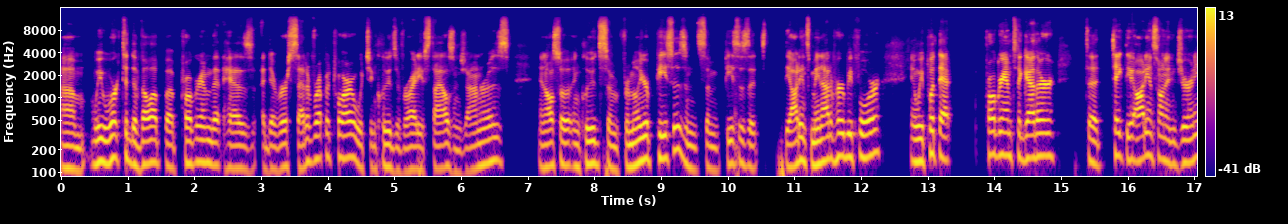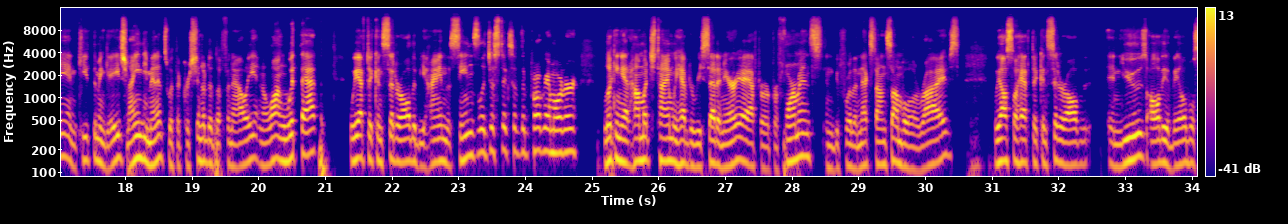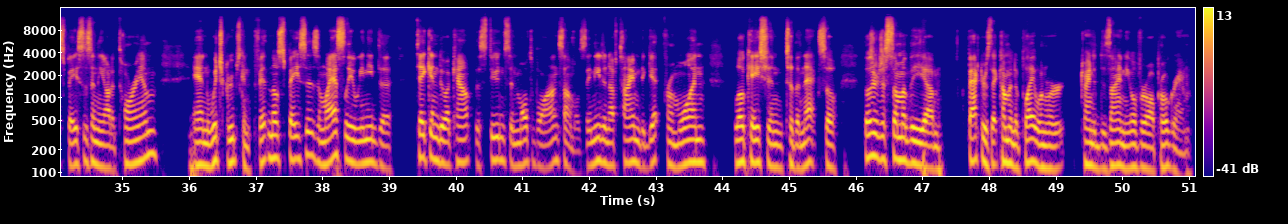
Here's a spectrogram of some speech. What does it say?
Um, we work to develop a program that has a diverse set of repertoire, which includes a variety of styles and genres, and also includes some familiar pieces and some pieces that the audience may not have heard before. And we put that program together to take the audience on a journey and keep them engaged 90 minutes with a crescendo to the finale. And along with that, we have to consider all the behind the scenes logistics of the program order, looking at how much time we have to reset an area after a performance and before the next ensemble arrives. We also have to consider all and use all the available spaces in the auditorium and which groups can fit in those spaces. And lastly, we need to take into account the students in multiple ensembles. They need enough time to get from one location to the next. So those are just some of the um, factors that come into play when we're trying to design the overall program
